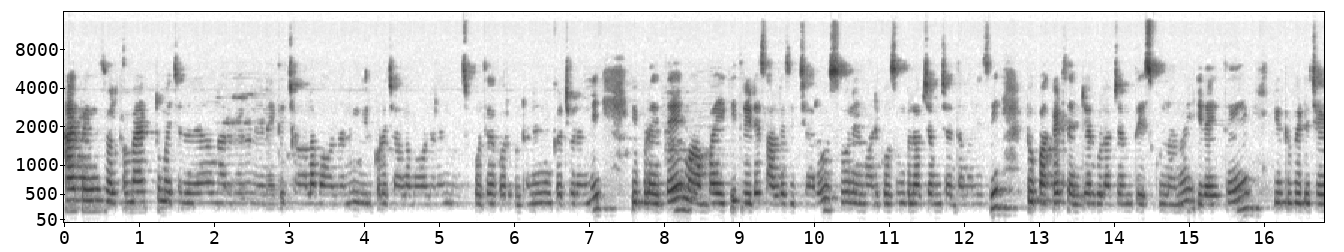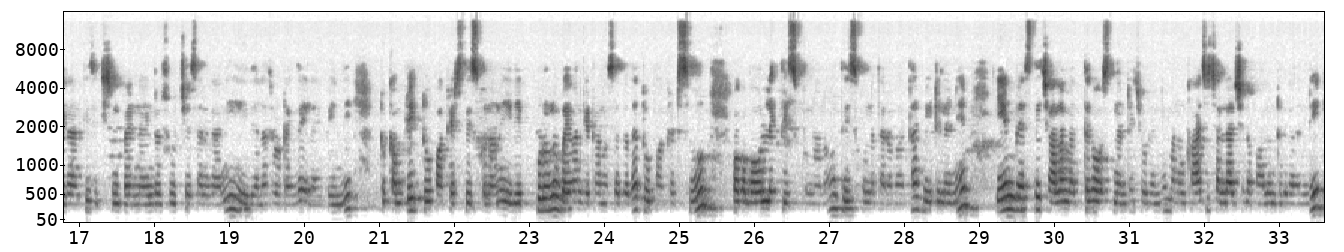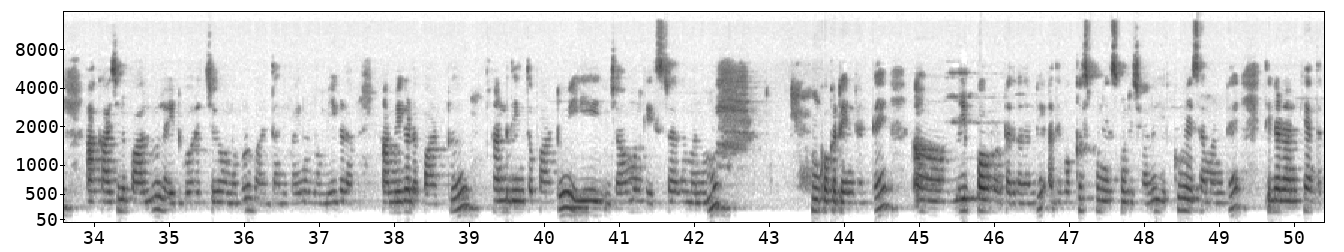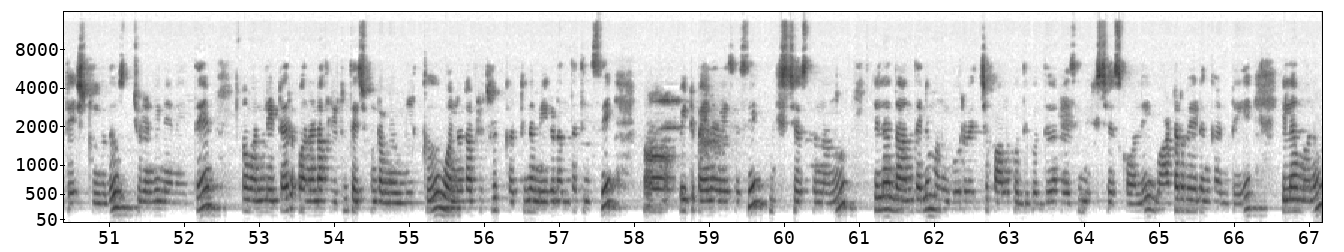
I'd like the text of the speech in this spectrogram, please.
Hi friends welcome back to my channel ఎలా ఉన్నారు మీరు? నేనైతే చాలా బాగున్నాను. మీరు కూడా చాలా బాగుండాలని మనస్ఫూర్తిగా కోరుకుంటాను నేను ఇక్కడ చూడండి ఇప్పుడైతే మా అబ్బాయికి త్రీ డేస్ హాలిడేస్ ఇచ్చారు. సో నేను వాడి కోసం gulab jam చేద్దామనేసి two packets NTR gulab jam తీసుకున్నాను. ఇదైతే యూట్యూబ్ వీడియో చేయడానికి సిక్స్టీన్ పాయింట్ నైన్లో షూట్ చేశాను కానీ ఇది ఎలా షూట్ అయిందో ఇలా అయిపోయింది. టూ కంప్లీట్ టూ పాకెట్స్ తీసుకున్నాను. ఇది ఎప్పుడూ బై వన్ గెట్ వన్ వస్తుంది కదా టూ పాకెట్స్ ఒక బౌల్లోకి తీసుకున్నాను. తీసుకున్న తర్వాత వీటిలోనే ఏం వేస్తే చాలా మెత్తగా వస్తుందంటే చూడండి. మనం కాచి చల్లార్చిన పాలు ఉంటుంది కదండి. ఆ కాచిన పాలు లైట్ గోరెచ్చగా ఉన్నప్పుడు వాటి దానిపైన ఉన్న మీగడ ఆ మీగడ పాటు అండ్ దీంతో పాటు ఈ జామున్కి ఎక్స్ట్రాగా మనము ఇంకొకటి ఏంటంటే మిల్క్ పౌడర్ ఉంటుంది కదండి అది ఒక్క స్పూన్ వేసుకుంటే చాలు. ఎక్కువ వేసామంటే తినడానికి అంత టేస్ట్ ఉండదు. చూడండి నేనైతే one litre one and half litre తెచ్చుకుంటాం మేము milk. One and half litre కట్టిన మీగడంతా తీసి వీటిపైన వేసేసి మిక్స్ చేస్తున్నాను. ఇలా దానితోనే మనం గోరువెచ్చ పాలు కొద్ది కొద్దిగా వేసి మిక్స్ చేసుకోవాలి. వాటర్ వేయడం కంటే ఇలా మనం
